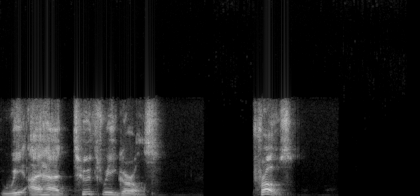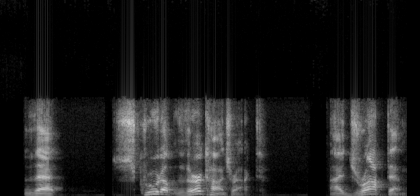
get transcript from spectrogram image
We I had two, three girls, pros, that screwed up their contract. I dropped them.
